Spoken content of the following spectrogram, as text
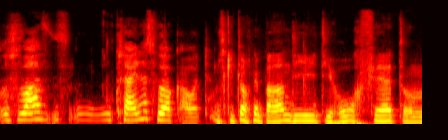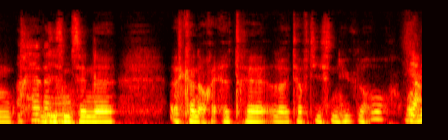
es war ein kleines Workout. Es gibt auch eine Bahn, die, die hochfährt und ja, in genau. diesem Sinne, es können auch ältere Leute auf diesen Hügel hoch. Ja.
